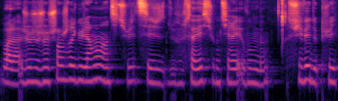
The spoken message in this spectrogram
voilà, je, change régulièrement l'intitulé. Vous savez, si vous me, suivez depuis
